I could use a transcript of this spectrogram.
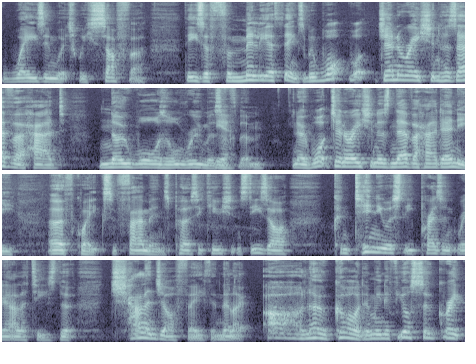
ways in which we suffer. These are familiar things. I mean, what, what generation has ever had no wars or rumours Yeah. of them? You know, what generation has never had any earthquakes, famines, persecutions? These are continuously present realities that challenge our faith and they're like oh no god i mean if you're so great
